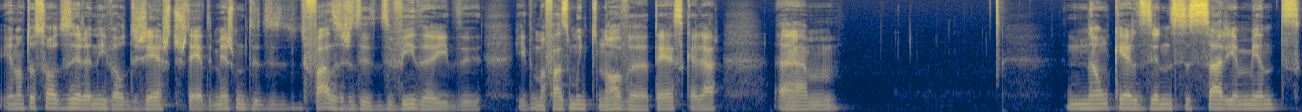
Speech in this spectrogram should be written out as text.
eu não estou só a dizer a nível de gestos, é de, mesmo de, de, de fases de, de, vida e de, e de uma fase muito nova, até se calhar. Um, não quer dizer necessariamente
